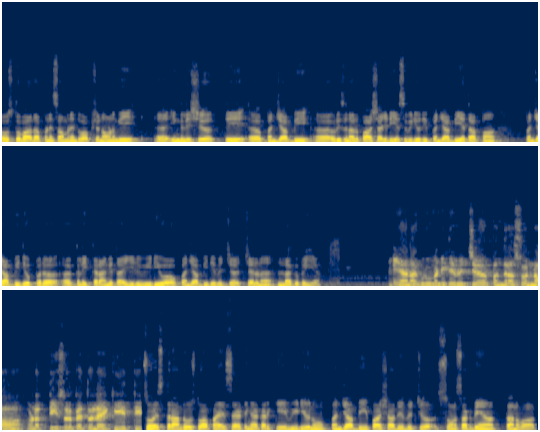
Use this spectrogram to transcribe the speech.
ਤਾਂ ਉਸ ਤੋਂ ਬਾਅਦ ਆਪਣੇ ਸਾਹਮਣੇ ਦੋ ਆਪਸ਼ਨ ਆਉਣਗੇ ਇੰਗਲਿਸ਼ ਤੇ ਪੰਜਾਬੀ ਓਰੀਜਨਲ ਭਾਸ਼ਾ ਜਿਹੜੀ ਇਸ ਵੀਡੀਓ ਦੀ ਪੰਜਾਬੀ ਹੈ ਤਾਂ ਆਪਾਂ ਪੰਜਾਬੀ ਦੇ ਉੱਪਰ ਕਲਿੱਕ ਕਰਾਂਗੇ ਤਾਂ ਇਹ ਜਿਹੜੀ ਵੀਡੀਓ ਆ ਉਹ ਪੰਜਾਬੀ ਦੇ ਵਿੱਚ ਚੱਲਣ ਲੱਗ ਪਈ ਹੈ। ਹਰਿਆਣਾ ਗੁਰੂ ਮੰਡੀ ਦੇ ਵਿੱਚ 1509 2900 ਰੁਪਏ ਤੋਂ ਲੈ ਕੇ ਸੋ ਇਸ ਤਰ੍ਹਾਂ ਦੋਸਤੋ ਆਪਾਂ ਇਹ ਸੈਟਿੰਗਾਂ ਕਰਕੇ ਵੀਡੀਓ ਨੂੰ ਪੰਜਾਬੀ ਭਾਸ਼ਾ ਦੇ ਵਿੱਚ ਸੁਣ ਸਕਦੇ ਹਾਂ। ਧੰਨਵਾਦ।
